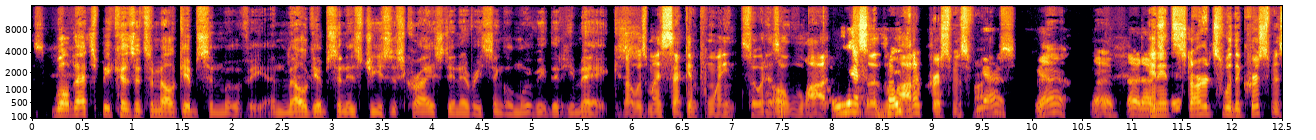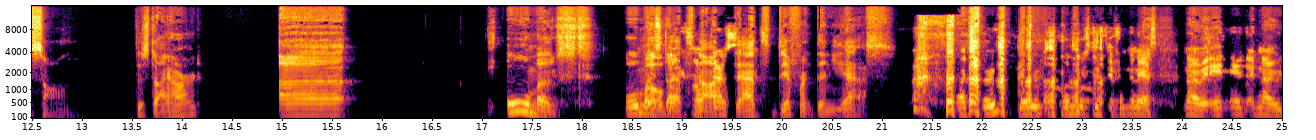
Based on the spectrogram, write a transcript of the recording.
is. Well, that's because it's a Mel Gibson movie, and Mel Gibson is Jesus Christ in every single movie that he makes. That was my second point. So it has Oh. a lot. Oh, yes, a both- lot of Christmas Yeah. vibes, Yeah, no, no, no. and it starts with a Christmas song. Does Die Hard? Uh, almost, almost. well, that's not. has- That's different than yes. that's true. true. Almost is different than yes. No, it, it no.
